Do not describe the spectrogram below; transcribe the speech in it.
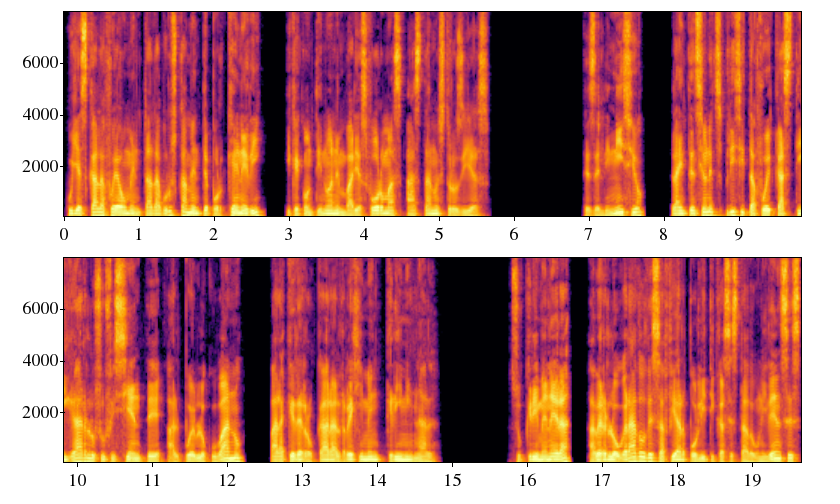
cuya escala fue aumentada bruscamente por Kennedy y que continúan en varias formas hasta nuestros días. Desde el inicio, la intención explícita fue castigar lo suficiente al pueblo cubano para que derrocara al régimen criminal. Su crimen era haber logrado desafiar políticas estadounidenses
